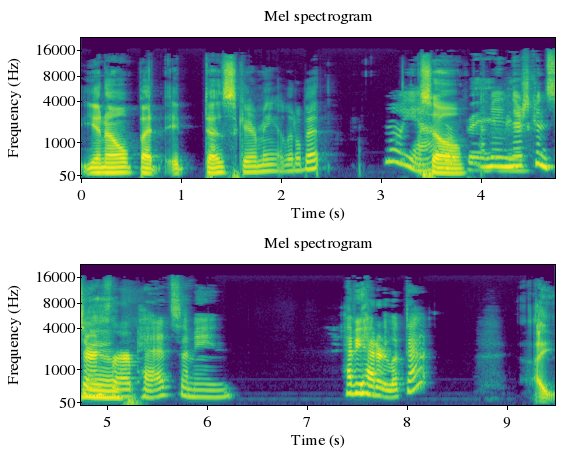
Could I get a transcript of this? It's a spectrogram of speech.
you know, but it does scare me a little bit. Well, yeah. So I mean, there's concern Yeah. for our pets. I mean, have you had her looked at? I,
